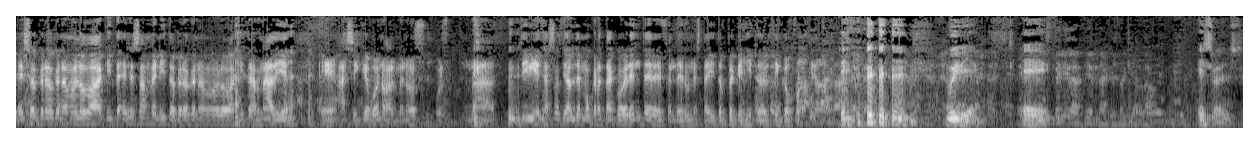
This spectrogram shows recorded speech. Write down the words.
eso creo que no me lo va a quitar, ese San Benito creo que no me lo va a quitar nadie. Eh, así que bueno, al menos pues una tibieza socialdemócrata coherente de defender un estadito pequeñito del 5%. Muy bien. Eh, eso es.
